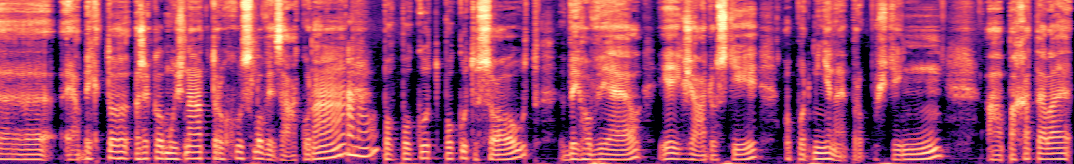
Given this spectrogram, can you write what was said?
Eh, já bych to řekl možná trochu slovy zákona, ano. pokud, pokud soud vyhověl jejich žádosti o podmíněné propuštění a pachatelé,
